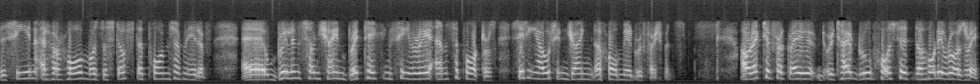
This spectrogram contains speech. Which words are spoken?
The scene at her home was the stuff that poems are made of. Uh, brilliant sunshine, breathtaking scenery, and supporters sitting out enjoying the homemade refreshments. Our active retired group hosted the Holy Rosary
